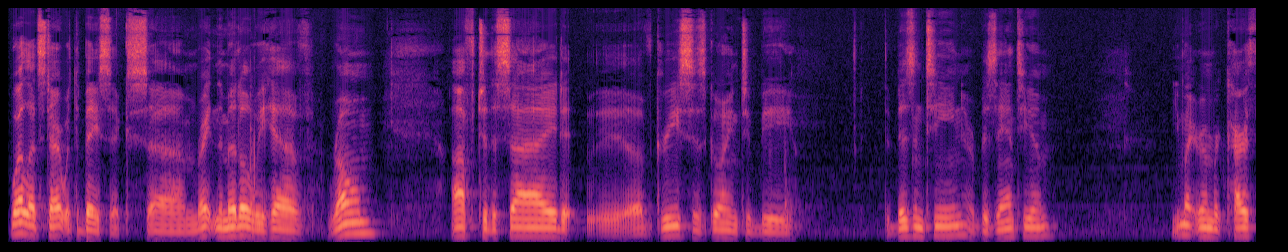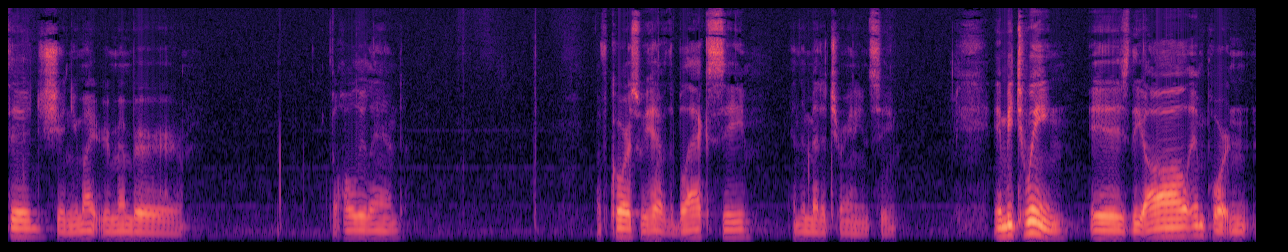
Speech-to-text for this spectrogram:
Well, let's start with the basics. Um, right in the middle, we have Rome. Off to the side uh, of Greece is going to be the Byzantine or Byzantium. You might remember Carthage, and you might remember the Holy Land. Of course, we have the Black Sea and the Mediterranean Sea. In between is the all important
